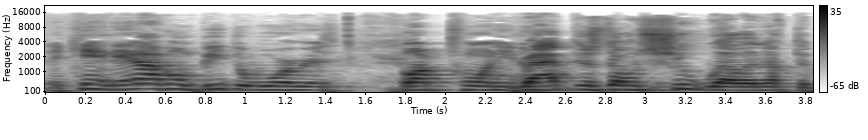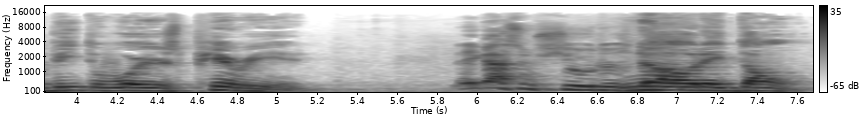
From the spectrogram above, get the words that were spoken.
They can't. They're not gonna beat the Warriors buck twenty. to- Raptors don't shoot well enough to beat the Warriors. Period. They got some shooters. No, though. they don't.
